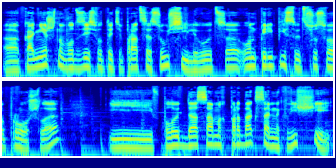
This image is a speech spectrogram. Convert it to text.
э, конечно, вот здесь вот эти процессы усиливаются, он переписывает все свое прошлое, и вплоть до самых парадоксальных вещей.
